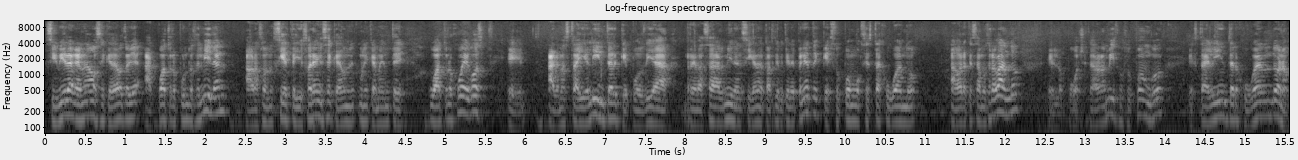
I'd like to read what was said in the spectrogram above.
Si hubiera ganado se quedaba todavía a 4 puntos del Milan, ahora son 7 diferencias, quedan únicamente 4 juegos. Eh, además está ahí el Inter que podría rebasar al Milan si gana el partido que tiene pendiente, que supongo se está jugando ahora que estamos grabando. Eh, lo puedo checar ahora mismo, supongo. Está el Inter jugando, no,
